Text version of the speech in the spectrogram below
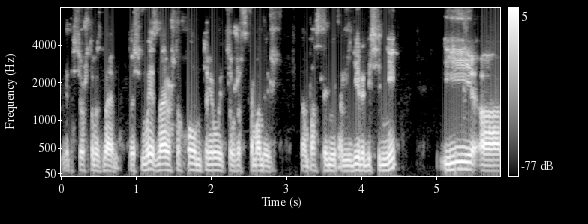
Это все, что мы знаем. То есть мы знаем, что Холм тренируется уже с командой там, последние там, неделю 10 дней, и а,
